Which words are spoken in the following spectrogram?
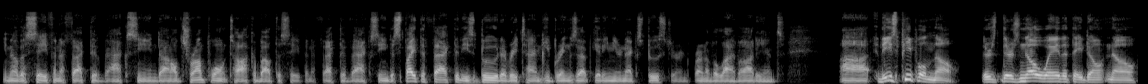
you know, the safe and effective vaccine. Donald Trump won't talk about the safe and effective vaccine, despite the fact that he's booed every time he brings up getting your next booster in front of a live audience. Uh, these people know. There's there's no way that they don't know.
